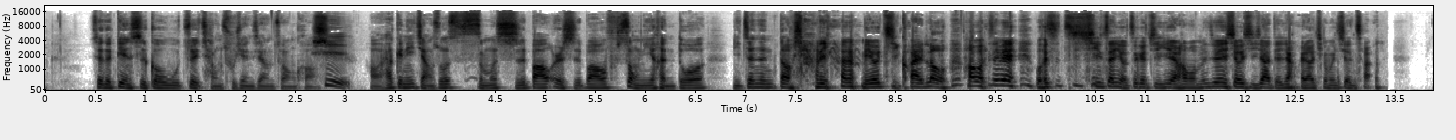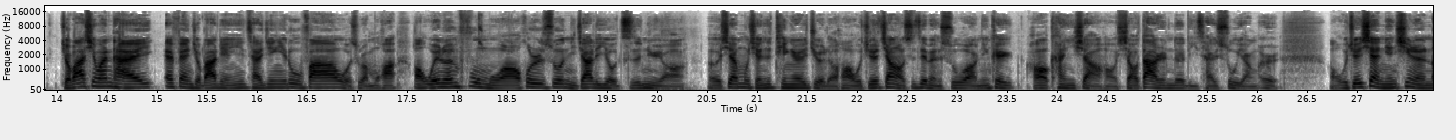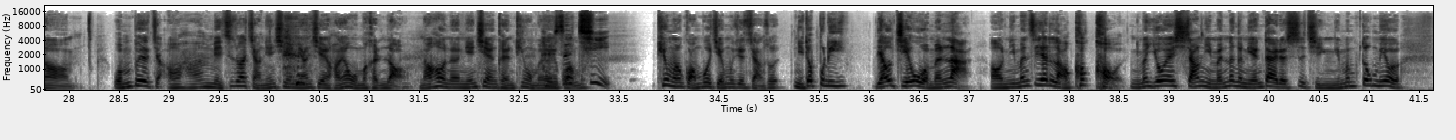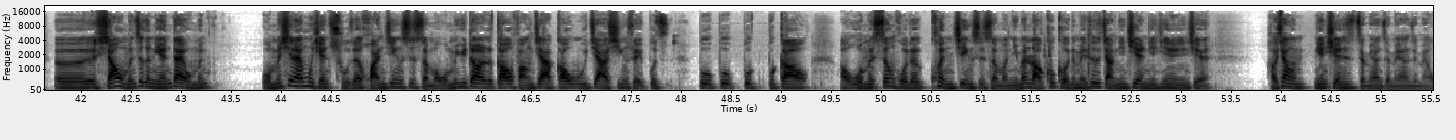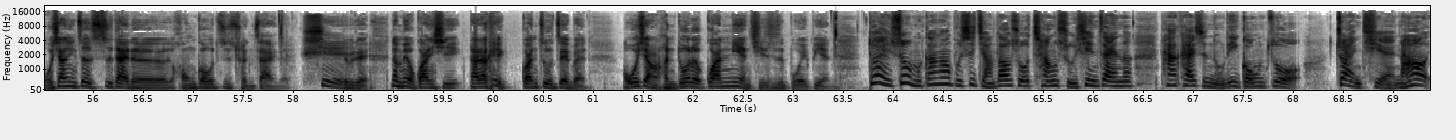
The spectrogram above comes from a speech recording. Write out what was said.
这个电视购物最常出现这样状况，是，哦，他跟你讲说什么十包二十包送你很多，你真正到家里没有几块肉。好，我这边我是亲身有这个经验哈，我们这边休息一下，等一下回到新闻现场。九八新闻台 FM 九八点一财经一路发，我是阮木花。哦，为人父母啊，或者说你家里有子女啊，呃，现在目前是 teenager 的话，我觉得江老师这本书啊，您可以好好看一下哈，《小大人的理财素养二》哦，我觉得现在年轻人哦。我们不要讲哦，好像每次都要讲年轻人，年轻人好像我们很老。然后呢，年轻人可能听我们的广播，听我们的广播节目就讲说，你都不理了解我们啦。哦，你们这些老 Coco，你们永远想你们那个年代的事情，你们都没有呃想我们这个年代，我们我们现在目前处的环境是什么？我们遇到的高房价、高物价、薪水不不不不不高哦，我们生活的困境是什么？你们老 Coco，的每次都讲年轻人，年轻人，年轻人。好像年轻人是怎么样怎么样怎么样，我相信这世代的鸿沟是存在的，是，对不对？那没有关系，大家可以关注这本。我想很多的观念其实是不会变的。对，所以我们刚刚不是讲到说仓鼠现在呢，他开始努力工作赚钱，然后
